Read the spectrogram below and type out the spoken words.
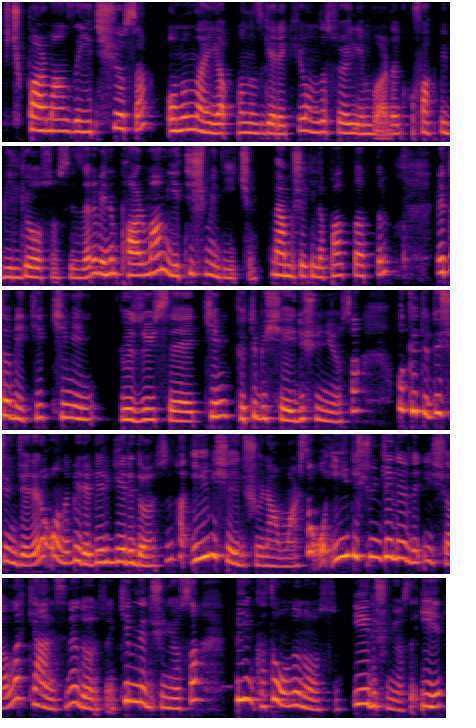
küçük parmağınızda yetişiyorsa onunla yapmanız gerekiyor. Onu da söyleyeyim bu arada. Ufak bir bilgi olsun sizlere. Benim parmağım yetişmediği için ben bu şekilde patlattım. Ve tabii ki kimin gözüyse, kim kötü bir şey düşünüyorsa o kötü düşünceleri ona birebir geri dönsün. Ha iyi bir şey düşünen varsa o iyi düşünceleri de inşallah kendisine dönsün. Kim ne düşünüyorsa bin katı onun olsun. İyi düşünüyorsa iyi,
